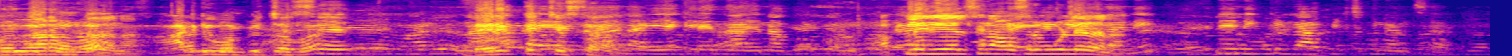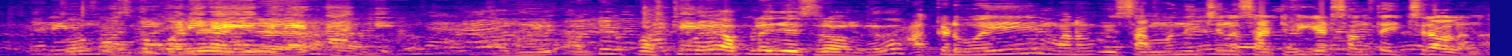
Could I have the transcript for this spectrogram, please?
బుధవారం ఉంటుందన్న. ఆడికి పంపించేస్తే డైరెక్ట్ ఇచ్చేస్తారు అప్లై చేయాల్సిన అవసరం కూడా లేదన్న. నేను ఇక్కడ రాపించుకున్నాను సార్. నేను మోసుకొని నాకే. అది అంటే ఫస్ట్ పోయి అప్లై చేసి రావాలి కదా? అక్కడ పోయి మనం ఈ సంబంధించిన సర్టిఫికేట్స్ అంతా ఇచ్చి రావాలన్న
